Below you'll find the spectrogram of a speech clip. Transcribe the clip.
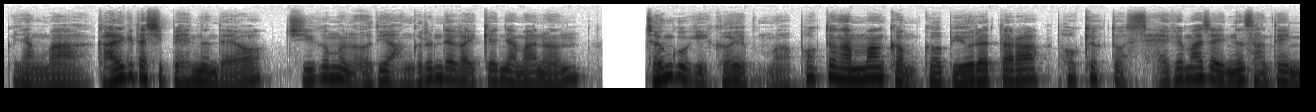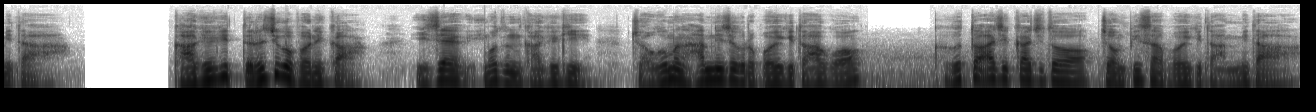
그냥 막 갈기다시피 했는데요. 지금은 어디 안 그런 데가 있겠냐마는 전국이 거의 뭐 폭등한 만큼 그 비율에 따라 폭격도 세게 맞아 있는 상태입니다. 가격이 떨어지고 보니까 이제 모든 가격이 조금은 합리적으로 보이기도 하고 그것도 아직까지도 좀 비싸 보이기도 합니다.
